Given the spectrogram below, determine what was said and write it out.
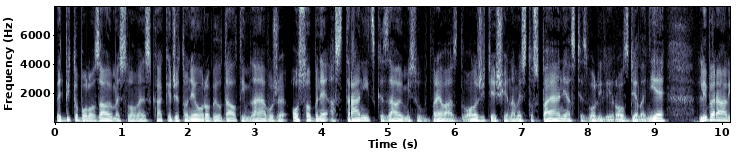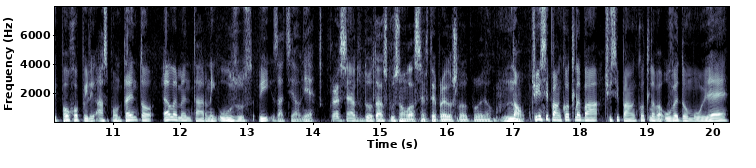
Veď by to bolo v záujme Slovenska, keďže to neurobil, dal tým najavo, že osobne a stranícke záujmy sú pre vás dôležitejšie. Namiesto spájania ste zvolili rozdelenie. Liberáli pochopili aspoň tento elementárny úzus, vy zatiaľ nie. Presne na túto otázku som vlastne v tej predošlej odpovedal. No, či si pán Kotleba, či si pán Kotleba uvedomuje,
